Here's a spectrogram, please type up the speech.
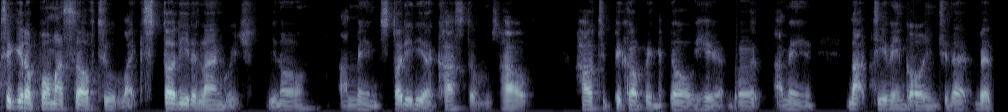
took it upon myself to like study the language, you know. I mean, study their customs, how how to pick up a girl here. But I mean, not to even go into that. But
